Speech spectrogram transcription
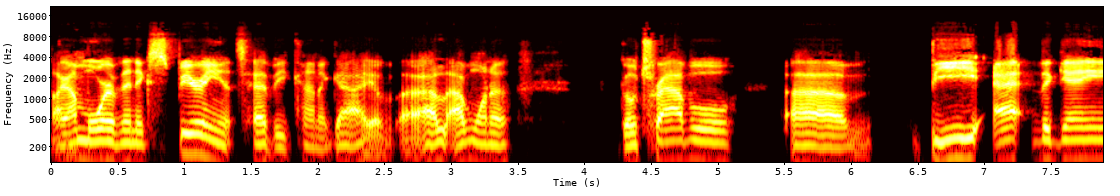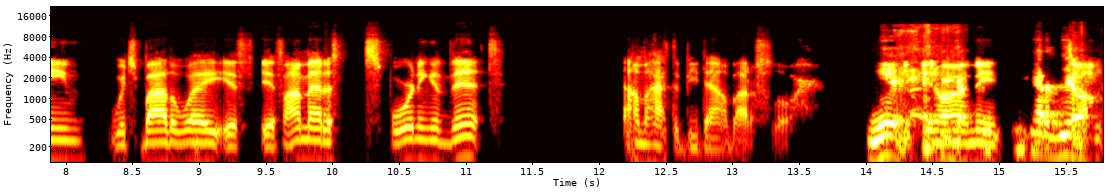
Like i'm more of an experience heavy kind of guy of i, I want to go travel um, be at the game which by the way if if i'm at a sporting event i'm gonna have to be down by the floor yeah, you know what I mean. You got to be so on,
